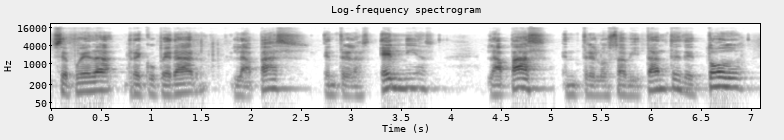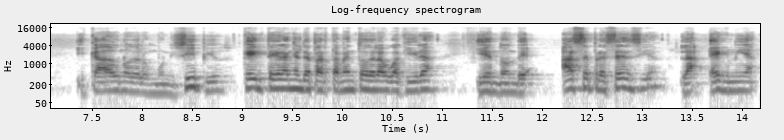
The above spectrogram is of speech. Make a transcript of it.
se pueda recuperar la paz entre las etnias, la paz entre los habitantes de todos y cada uno de los municipios que integran el departamento de La Guajira y en donde hace presencia la etnia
